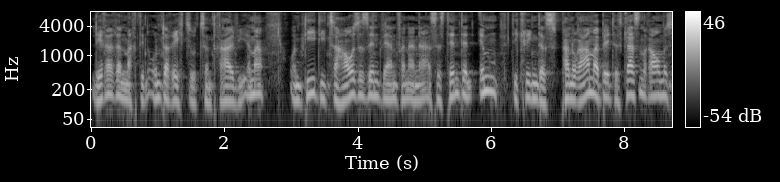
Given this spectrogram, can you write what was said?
Lehrerin macht den Unterricht so zentral wie immer. Und die, die zu Hause sind, werden von einer Assistentin im, die kriegen das Panoramabild des Klassenraumes,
